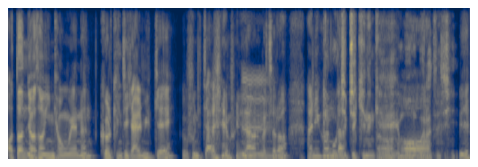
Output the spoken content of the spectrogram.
어떤 여성인 경우에는 그걸 굉장히 얄밉게 그 흔히 짤레 분이 나오는 음. 것처럼 아니 그건 나 뭐집 지키는 개, 어, 뭐 어. 뭐라든지. 이제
